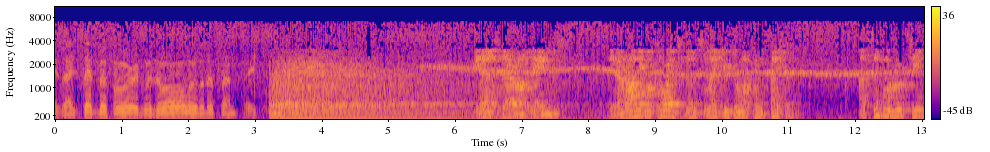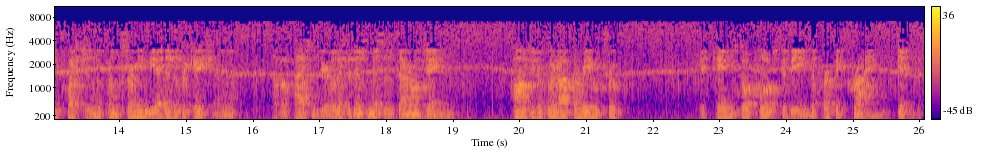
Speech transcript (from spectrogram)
As I said before, it was all over the front pages. Yes, Darrell James. The ironical coincidence led you to a confession. A simple routine question concerning the identification of a passenger listed as Mrs. Darrell James caused you to blurt out the real truth. It came so close to being the perfect crime, didn't it?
